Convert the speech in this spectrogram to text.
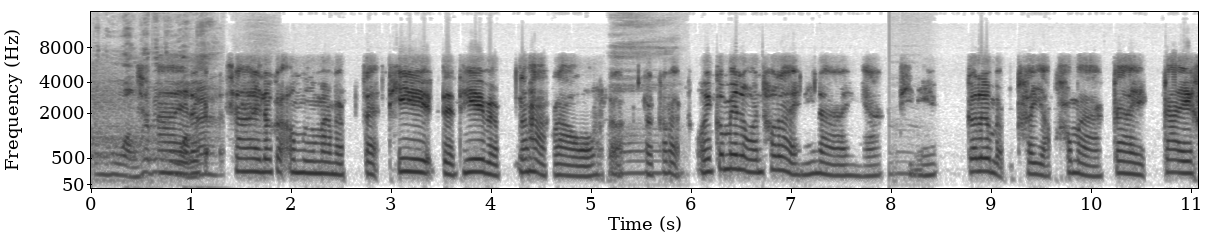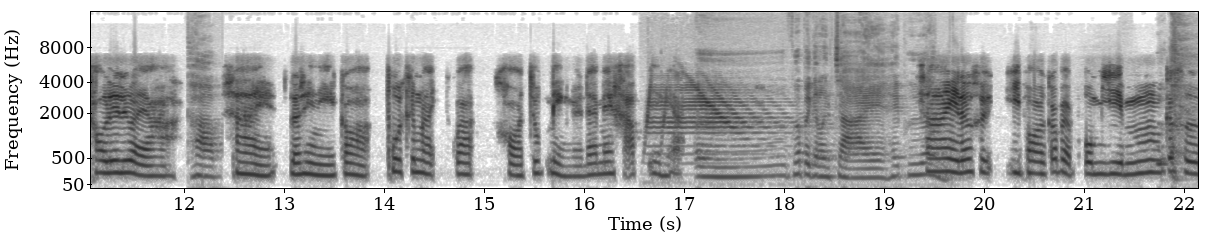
เป็นห่วงเพื่อนเป็นใช่ห่วงแล้วนะ ก็ใช่แล้วก็เอามือมาแบบแตะที่แตะที่แบบหน้าผากเราแล้วอ๋อ แล้วก็แบบโอ๊ยก็ไม่ร้อนเท่าไหร่นี่นาอย่างเงี้ยอืมทีนี้ ก็เริ่มแบบขยับเข้ามาใกล้ใกล้เข้าเรื่อยๆอะค่ะ ครับ ใช่ แล้วทีนี้ก็พูดขึ้นมาอีกว่าขอจุ๊บหมิ่งหน่อยได้ไหมครับอย่างเงี้ยเออเพื่อเป็นกำลังใจให้เพื่อนใช่แล้วคือ อีพลอยก็แบบอมยิ้มก็คือ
